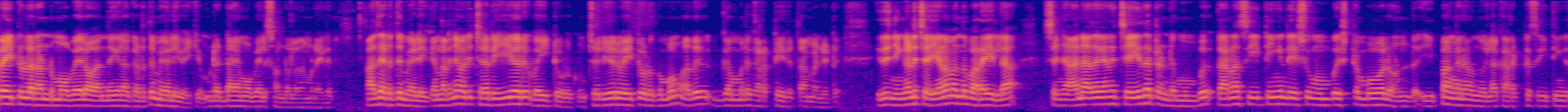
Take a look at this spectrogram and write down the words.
വെയിറ്റുള്ള രണ്ട് മൊബൈലോ എന്തെങ്കിലുമൊക്കെ എടുത്ത് മേളി വയ്ക്കും ഡെഡായ മൊബൈൽസ് ഉണ്ടല്ലോ നമ്മുടെ കയ്യിൽ അതെടുത്ത് മേളി വയ്ക്കും എന്ന് പറഞ്ഞാൽ ഒരു ചെറിയൊരു വെയിറ്റ് കൊടുക്കും. ചെറിയൊരു വെയിറ്റ് കൊടുക്കുമ്പോൾ അത് ഗമ്മിൽ കറക്റ്റ് ഇരുത്താൻ വേണ്ടിയിട്ട്. ഇത് നിങ്ങൾ ചെയ്യണമെന്ന് പറയില്ല. പക്ഷെ ഞാനതങ്ങനെ ചെയ്തിട്ടുണ്ട് മുമ്പ്. കാരണം സീറ്റിങ്ങിന്റെ ഇഷ്യൂ മുമ്പ് ഇഷ്ടംപോലെ ഉണ്ട്. ഇപ്പം അങ്ങനെയൊന്നുമില്ല. കറക്റ്റ് സീറ്റിംഗ്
